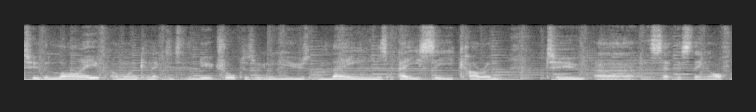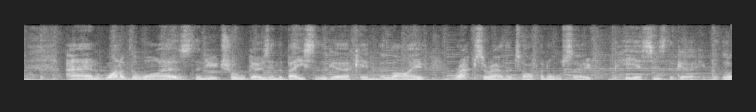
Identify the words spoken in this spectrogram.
to the live and one connected to the neutral because we're going to use mains AC current to uh, set this thing off. And one of the wires the neutral goes in the base of the gherkin the live wraps around the top and also pierces the gherkin. But the,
